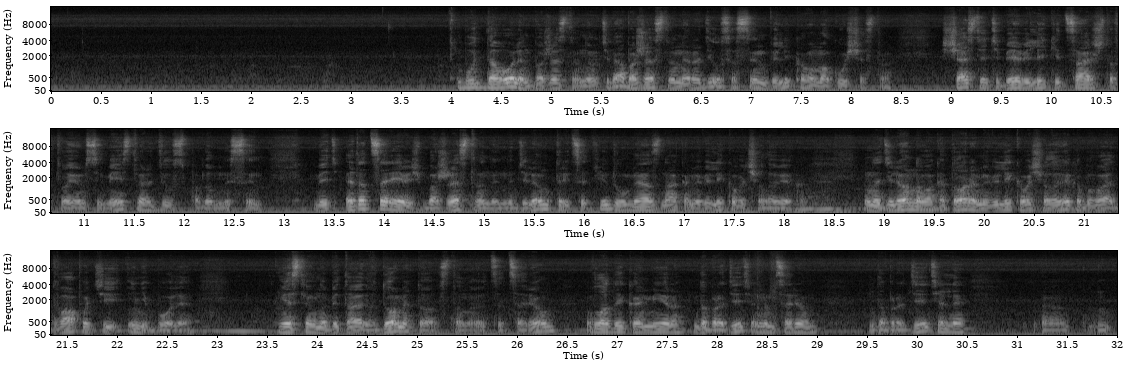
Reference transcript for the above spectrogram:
Будь доволен, божественный, у тебя, божественный, родился сын великого могущества – Счастье тебе, великий царь, что в твоем семействе родился подобный сын. Ведь этот царевич божественный наделен тридцатью двумя знаками великого человека, у наделенного которыми великого человека бывают два пути и не более. Если он обитает в доме, то становится царем, владыкой мира, добродетельным царем, добродетельны, э,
